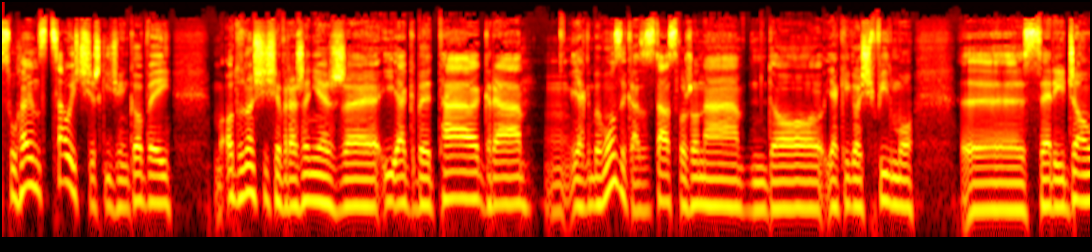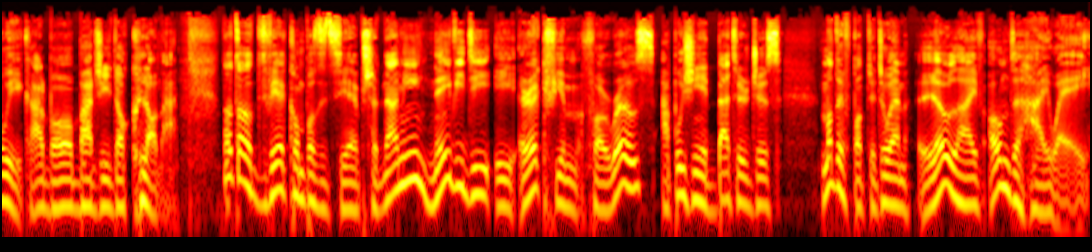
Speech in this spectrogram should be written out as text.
słuchając całej ścieżki dźwiękowej odnosi się wrażenie, że jakby ta gra, jakby muzyka została stworzona do jakiegoś filmu e, serii John Wick albo bardziej do klona. No to dwie kompozycje przed nami, Navy D i Requiem for Rose, a później Betelgeuse, motyw pod tytułem Low Life on the Highway.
